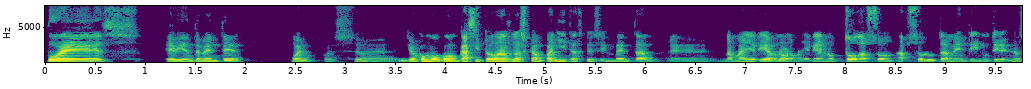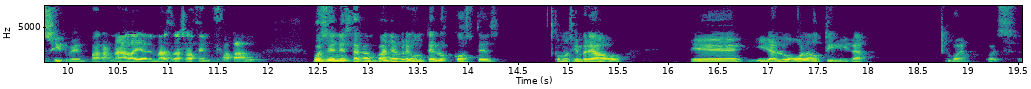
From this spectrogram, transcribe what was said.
pues evidentemente, bueno, pues eh, yo como con casi todas las campañitas que se inventan, eh, la mayoría, no, la mayoría no, todas son absolutamente inútiles, no sirven para nada y además las hacen fatal, pues en esta campaña pregunté los costes, como siempre hago, eh, y luego la utilidad. Bueno, pues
